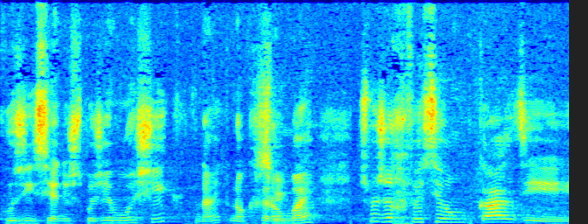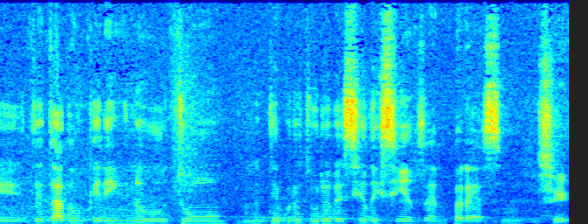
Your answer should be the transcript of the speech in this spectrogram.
com os incêndios depois em Monchique, não é? que não correram Sim. bem, mas depois arrefeceu um bocado e deitado um bocadinho no tom, na temperatura da silicíada, me parece-me. Sim,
